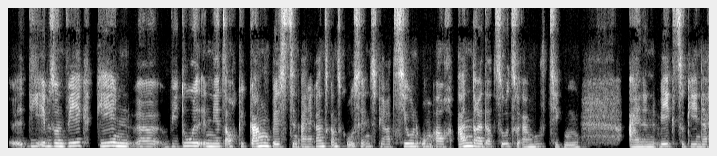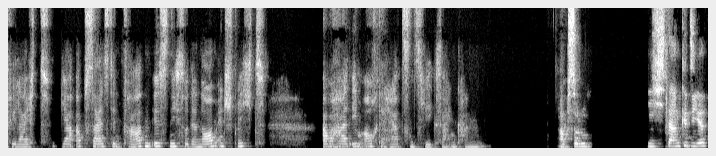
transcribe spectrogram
die eben so einen Weg gehen, äh, wie du ihn jetzt auch gegangen bist, sind eine ganz, ganz große Inspiration, um auch andere dazu zu ermutigen einen Weg zu gehen, der vielleicht ja abseits den Pfaden ist, nicht so der Norm entspricht, aber halt eben auch der Herzensweg sein kann. Ja. Absolut. Ich danke dir.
